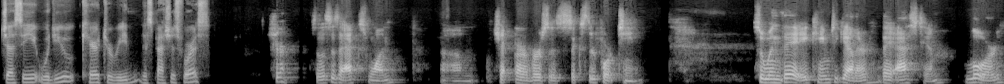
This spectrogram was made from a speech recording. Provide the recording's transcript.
Jesse, would you care to read this passage for us? Sure. So this is Acts 1, um, or verses 6 through 14. So when they came together, they asked him, Lord,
